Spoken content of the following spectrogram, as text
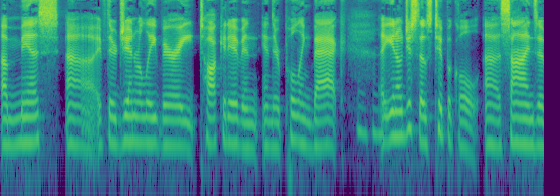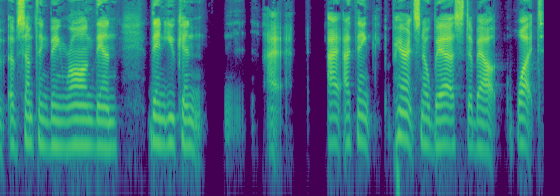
amiss uh, if they're generally very talkative and and they're pulling back uh, you know just those typical uh, signs of of something being wrong then then you can I, I, I think parents know best about what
